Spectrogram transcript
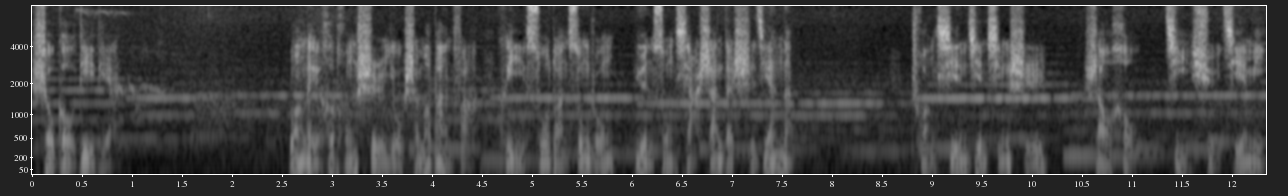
收购地点。王磊和同事有什么办法可以缩短松茸运送下山的时间呢？创新进行时，稍后继续揭秘。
